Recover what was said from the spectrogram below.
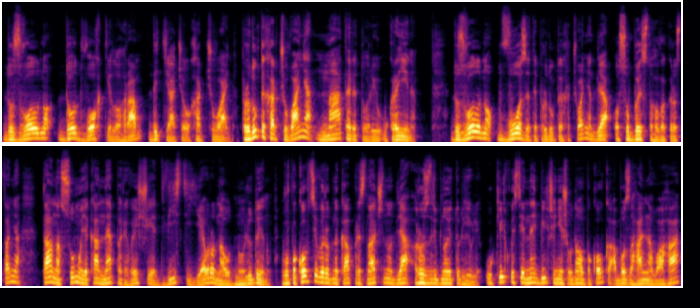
дозволено до 2 кг дитячого харчування. Продукти харчування на територію України. Дозволено ввозити продукти харчування для особистого використання та на суму, яка не перевищує 200 євро на одну людину. В упаковці виробника призначено для роздрібної торгівлі у кількості не більше ніж одна упаковка або загальна вага,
